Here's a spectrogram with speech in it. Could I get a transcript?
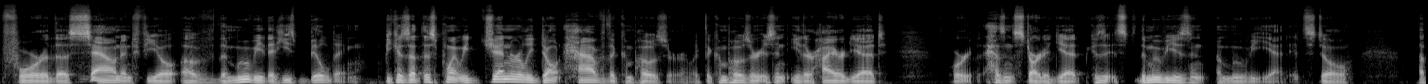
for the sound and feel of the movie that he's building. Because at this point, we generally don't have the composer. Like the composer isn't either hired yet or hasn't started yet because it's the movie isn't a movie yet. It's still a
